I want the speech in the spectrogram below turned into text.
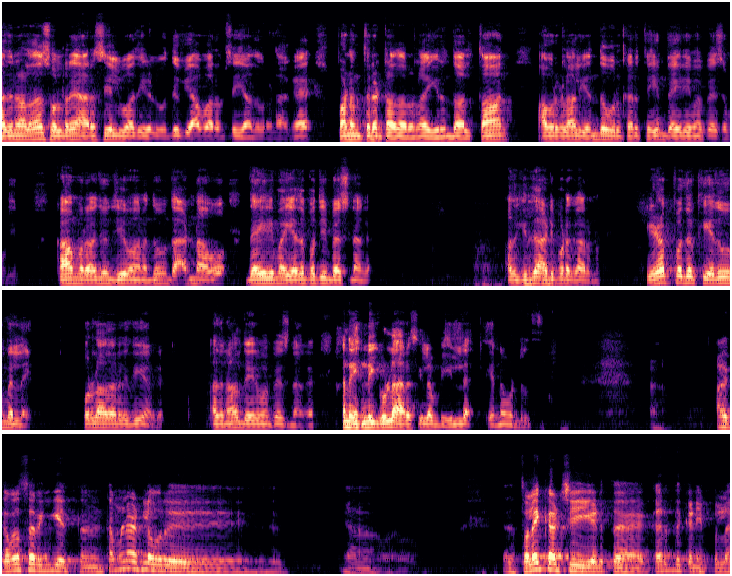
அதனால தான் சொல்கிறேன் அரசியல்வாதிகள் வந்து வியாபாரம் செய்யாதவர்களாக பணம் திரட்டாதவர்களாக இருந்தால்தான் அவர்களால் எந்த ஒரு கருத்தையும் தைரியமாக பேச முடியும். காமராஜும் ஜீவானந்தும் இந்த அண்ணாவும் தைரியமாக எதை பற்றியும் பேசினாங்க. அதுக்கு இதுதான் அடிப்படை காரணம். இழப்பதற்கு எதுவும் இல்லை. பொருளாதார ரீதியாக. அதனால தைரியமாக பேசினாங்க. ஆனால் இன்னைக்குள்ள அரசியல் அப்படி இல்லை. என்ன பண்ணுறது அதுக்கப்புறம் சார் இங்கே த- ஒரு தொலைக்காட்சி எடுத்த கருத்து கணிப்பில்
